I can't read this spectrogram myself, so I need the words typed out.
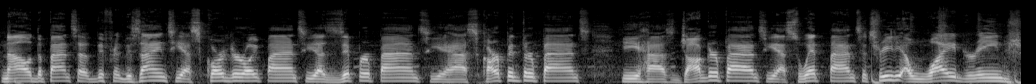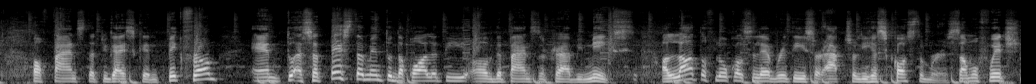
Now the pants have different designs. He has corduroy pants, he has zipper pants, he has carpenter pants, he has jogger pants, he has sweat pants. It's really a wide range of pants that you guys can pick from. And to, as a testament to the quality of the pants that Rabbi makes, a lot of local celebrities are actually his customers, some of which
